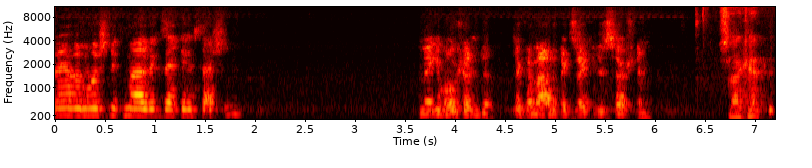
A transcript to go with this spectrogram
Do I have a motion to come out of executive session? Make a motion to- to come out of executive session. second,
